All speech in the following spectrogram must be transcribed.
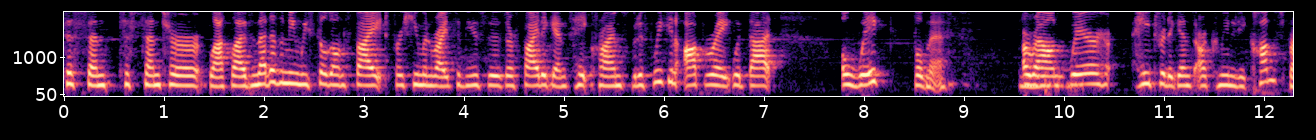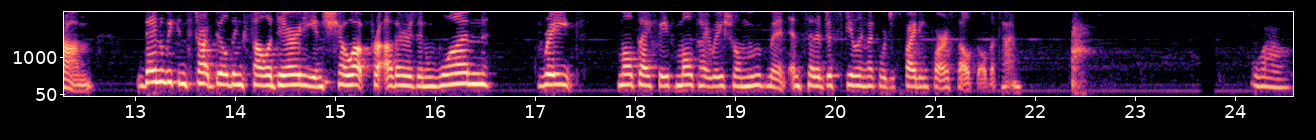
to cent- to center black lives and that doesn't mean we still don't fight for human rights abuses or fight against hate crimes but if we can operate with that awakefulness mm-hmm. around where hatred against our community comes from then we can start building solidarity and show up for others in one great multi-faith multiracial movement instead of just feeling like we're just fighting for ourselves all the time. Wow.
